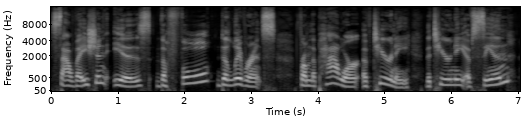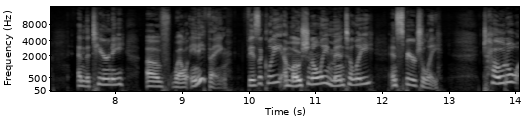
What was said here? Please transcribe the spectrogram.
salvation is the full deliverance from the power of tyranny, the tyranny of sin, and the tyranny of, well, anything physically, emotionally, mentally, and spiritually. Total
